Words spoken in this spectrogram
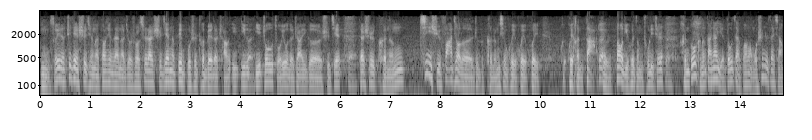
嗯，所以呢这件事情呢，到现在呢，就是说虽然时间呢并不是特别的长，一一个一周左右的这样一个时间，对，但是可能继续发酵的这个可能性会会会。会会很大，就是到底会怎么处理？其实很多可能大家也都在观望。我甚至在想，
